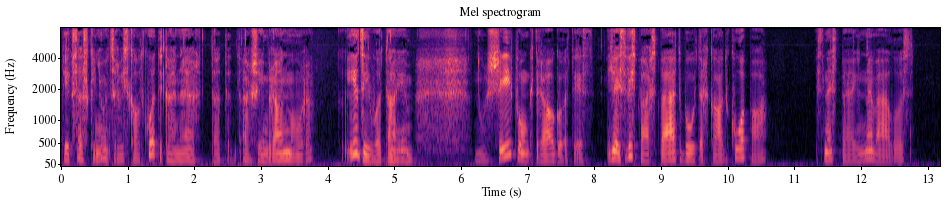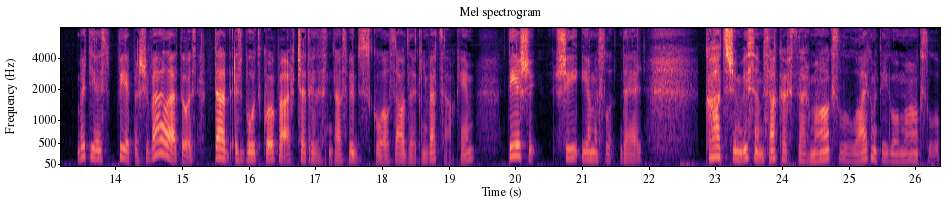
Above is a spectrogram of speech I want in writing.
tiek saskaņots ar visu kaut ko, tikai ne ar, tātad, ar šīm brānmūra iedzīvotājiem. No šī punkta raugoties, ja es vispār spētu būt ar kādu kopā, es nespēju un nevēlos. Bet, ja es piepeši vēlētos, tad es būtu kopā ar 40. vidusskolas audzēkņu vecākiem tieši šī iemesla dēļ. Kāds šim visam sakars ar mākslu, laikmatīgo mākslu,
